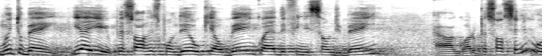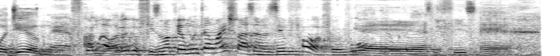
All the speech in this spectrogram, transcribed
Muito bem. E aí, o pessoal respondeu o que é o bem, qual é a definição de bem? Agora o pessoal se animou, Diego. É, ficou, Agora... Eu fiz uma pergunta mais fácil, mas você, pô, foi um pouco é, difícil. É.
